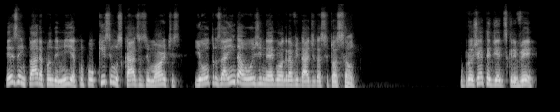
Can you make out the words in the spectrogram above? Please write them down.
exemplar à pandemia com pouquíssimos casos e mortes e outros ainda hoje negam a gravidade da situação? O projeto É Dia de Escrever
